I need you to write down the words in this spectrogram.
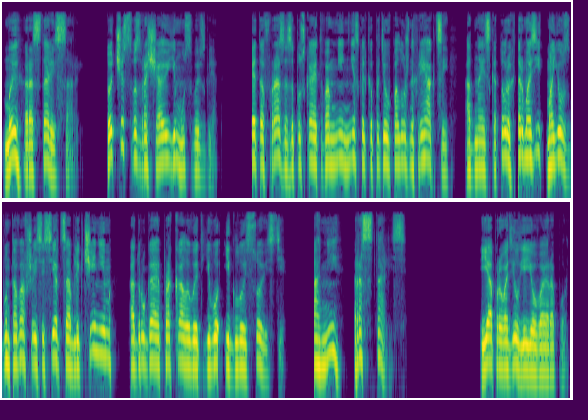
Мы расстались с Сарой. Тотчас возвращаю ему свой взгляд. Эта фраза запускает во мне несколько противоположных реакций, одна из которых тормозит мое взбунтовавшееся сердце облегчением, а другая прокалывает его иглой совести. Они расстались. Я проводил ее в аэропорт.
